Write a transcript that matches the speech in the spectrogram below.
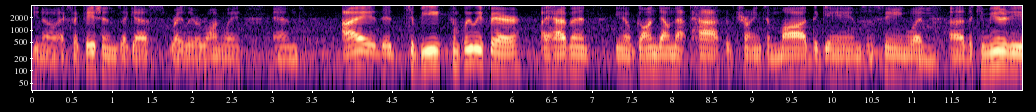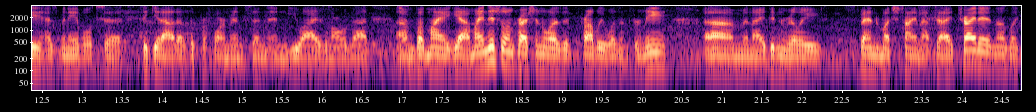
you know expectations, I guess, rightly or wrongly, and I to be completely fair, I haven't you know gone down that path of trying to mod the games and seeing what uh, the community has been able to to get out of the performance and, and UIs and all of that. Um, but my yeah my initial impression was it probably wasn't for me, um, and I didn't really spend much time after I tried it, and I was like,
